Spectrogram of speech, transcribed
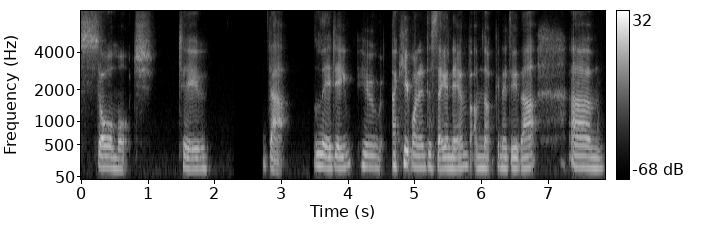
so much to that lady who I keep wanting to say a name, but I'm not going to do that. Um,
